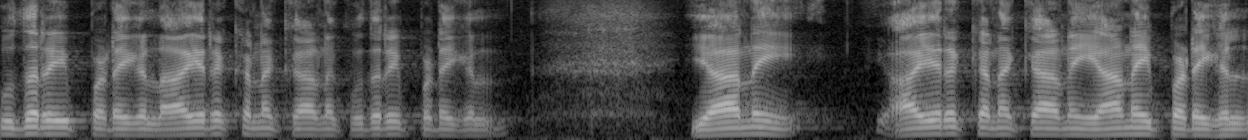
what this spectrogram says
குதிரை படைகள் ஆயிரக்கணக்கான குதிரைப்படைகள் யானை ஆயிரக்கணக்கான யானை படைகள்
